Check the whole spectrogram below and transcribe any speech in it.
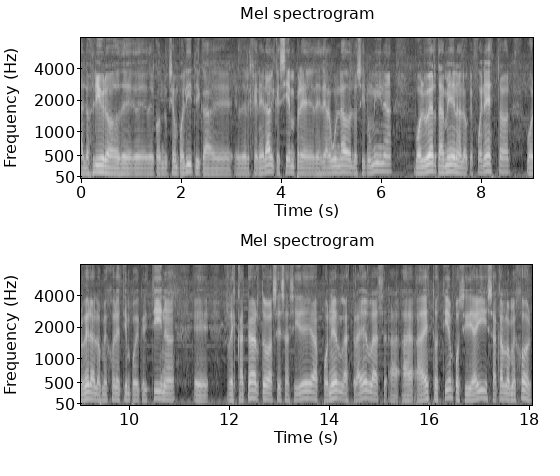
a los libros de, de- de conducción política de- del general que siempre desde algún lado los ilumina, volver también a lo que fue Néstor, volver a los mejores tiempos de Cristina, eh, rescatar todas esas ideas, ponerlas, traerlas a, a- a estos tiempos y de ahí sacar lo mejor.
